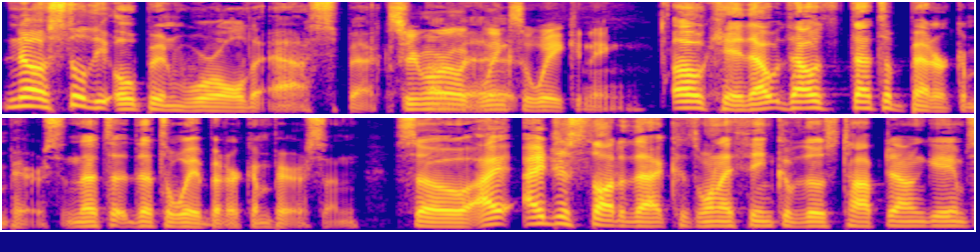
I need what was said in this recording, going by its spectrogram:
No, still the open world aspect. So you're more like it. Link's Awakening. Okay, that that was that's a better comparison. That's a, that's a way better comparison. So I, I just thought of that because when I think of those top down games,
